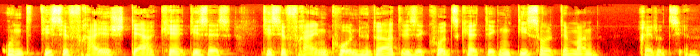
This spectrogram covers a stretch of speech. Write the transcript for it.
Und diese freie Stärke, dieses, diese freien Kohlenhydrate, diese kurzkettigen, die sollte man reduzieren.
